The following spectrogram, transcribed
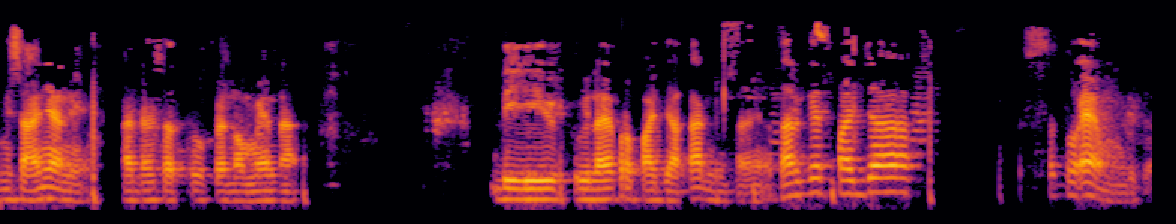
misalnya nih ada satu fenomena di wilayah perpajakan misalnya target pajak 1 m gitu.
